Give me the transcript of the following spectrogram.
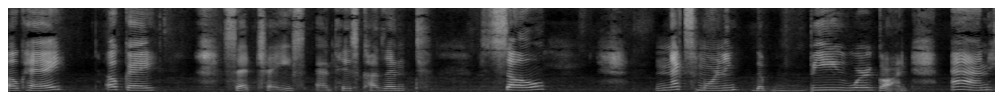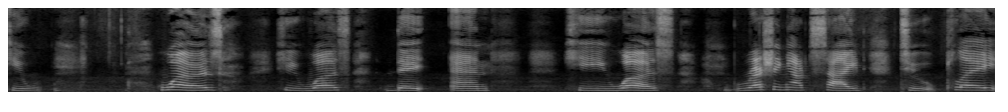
Okay? Okay, said Chase and his cousin. So, next morning, the bees were gone, and he was, he was, they, and he was rushing outside to play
